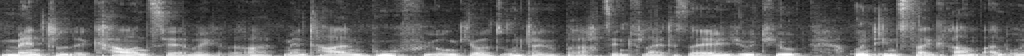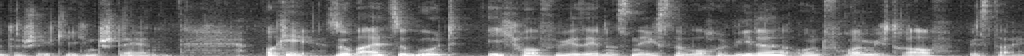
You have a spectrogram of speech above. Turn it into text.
Mental Accounts, ja, bei Ihrer mentalen Buchführung jeweils untergebracht sind. Vielleicht ist da ja YouTube und Instagram an unterschiedlichen Stellen. Okay, soweit, so gut. Ich hoffe, wir sehen uns nächste Woche wieder und freue mich drauf. Bis dahin.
